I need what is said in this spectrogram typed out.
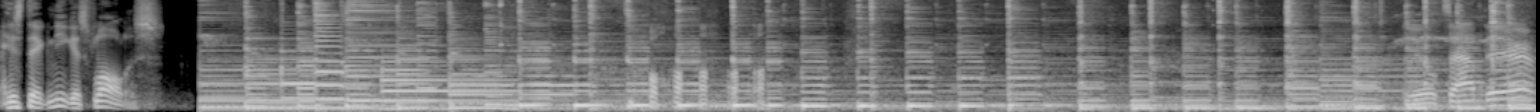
his technique is flawless. Little tap there.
